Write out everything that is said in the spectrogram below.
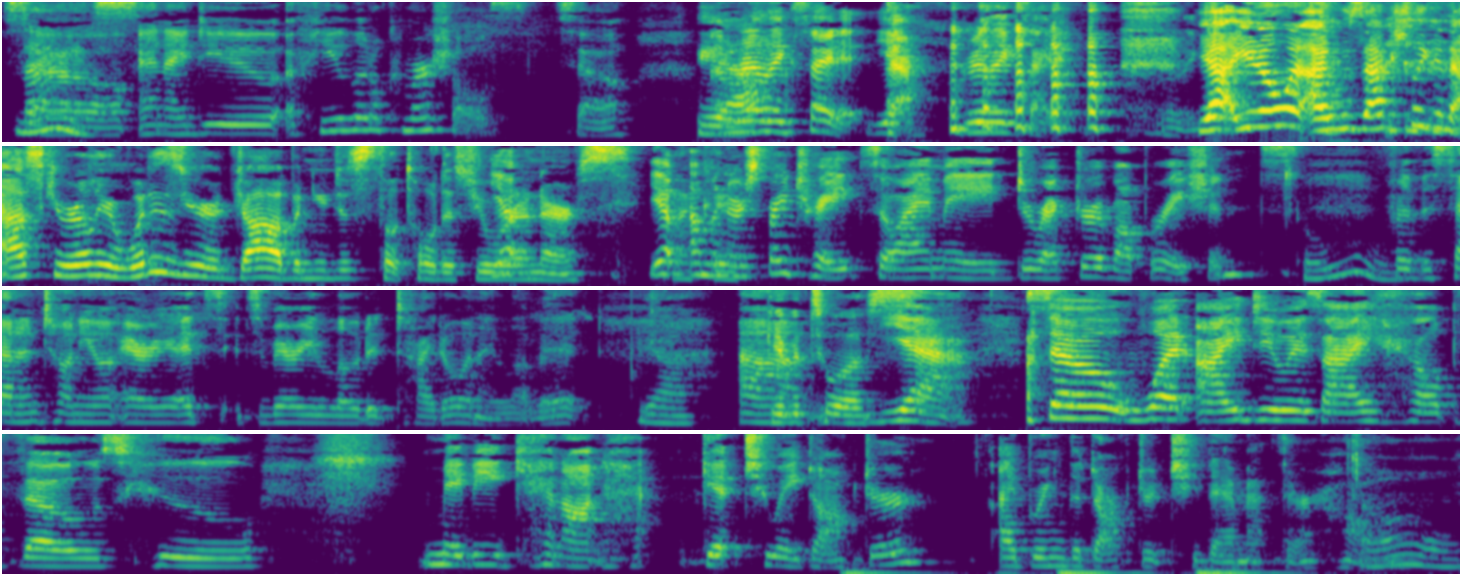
So, Nice. and I do a few little commercials. So, Yeah. I'm really excited. Yeah, really excited. Really Yeah, you know what? I was actually going to ask you earlier, what is your job? And you just told us you were a nurse. Yep, I'm a nurse by trade, so I'm a director of operations Ooh. for the San Antonio area. It's it's a very loaded title, and I love it. Yeah. Give it to Um, us. Yeah. So what I do is I help those who maybe cannot ha- get to a doctor. I bring the doctor to them at their home. Oh.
